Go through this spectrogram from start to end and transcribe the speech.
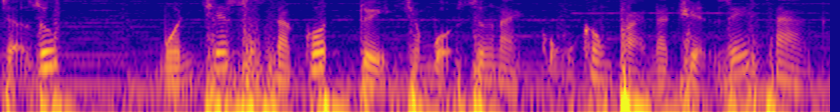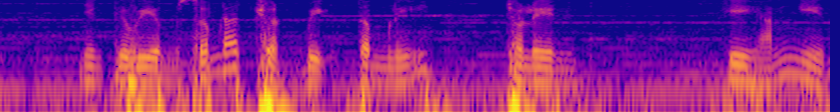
trợ giúp, Muốn chiết xuất ra cốt tủy trong bộ xương này cũng không phải là chuyện dễ dàng, nhưng tiêu viêm sớm đã chuẩn bị tâm lý, cho nên khi hắn nhìn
